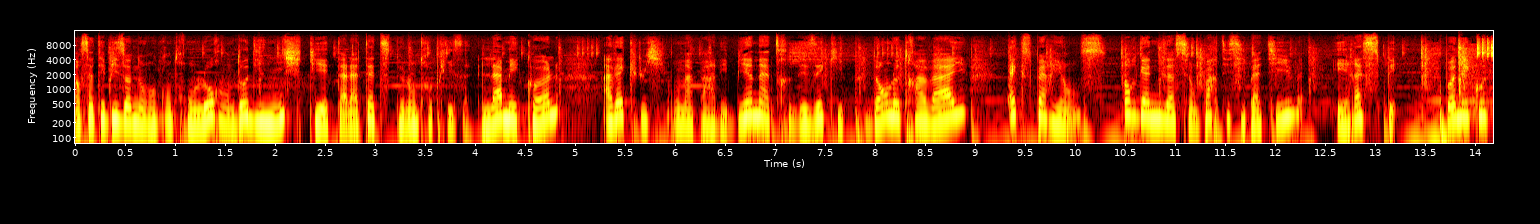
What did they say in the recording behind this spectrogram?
Dans cet épisode, nous rencontrons Laurent Dodini, qui est à la tête de l'entreprise L'Amécole. Avec lui, on a parlé bien-être des équipes dans le travail, expérience, organisation participative et respect. Bonne écoute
